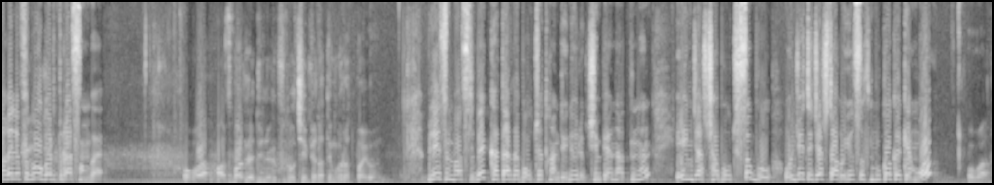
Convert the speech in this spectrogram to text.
дагы эле футбол көрүп турасыңбы ооба азыр бар эле дүйнөлүк футбол чемпионатын көрүп атпайбы билесиңби асылбек катарда болуп жаткан дүйнөлүк чемпионатынын эң жаш чабуучусу бул. Он жети жаштагы юсуф мукок экен го. Ооба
